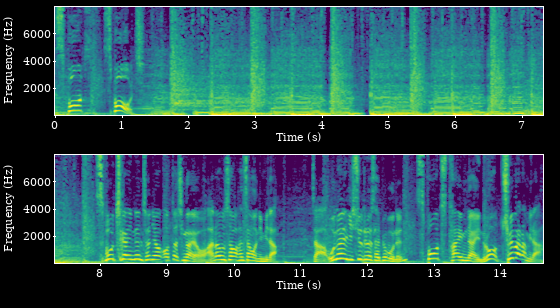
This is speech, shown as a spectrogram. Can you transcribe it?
스포츠 스포츠 스포츠가 있는 저녁 어떠신가요? 아나운서 한상원입니다. 자, 오늘 이슈들을 살펴보는 스포츠 타임라인으로 출발합니다.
